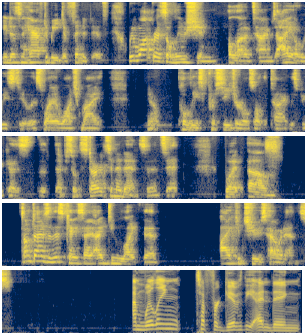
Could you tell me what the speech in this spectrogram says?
it doesn't have to be definitive we want resolution a lot of times. I always do. That's why I watch my, you know, police procedurals all the time. Is because the episode starts and it ends and that's it. But um, sometimes in this case, I, I do like that. I can choose how it ends. I'm willing to forgive the ending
